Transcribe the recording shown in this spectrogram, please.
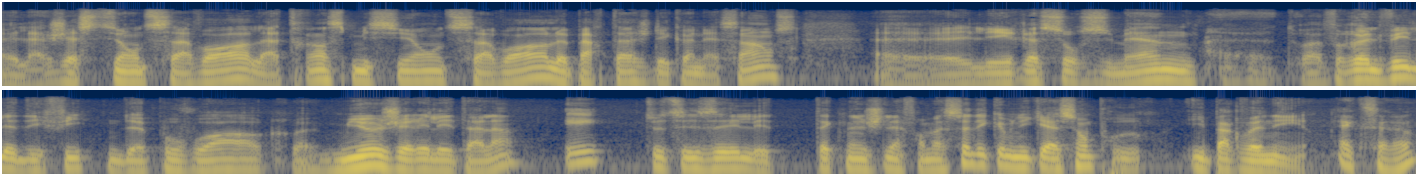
euh, la gestion du savoir, la transmission du savoir, le partage des connaissances. Euh, les ressources humaines euh, doivent relever le défi de pouvoir mieux gérer les talents et d'utiliser les technologies de l'information et des communications pour y parvenir. Excellent.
